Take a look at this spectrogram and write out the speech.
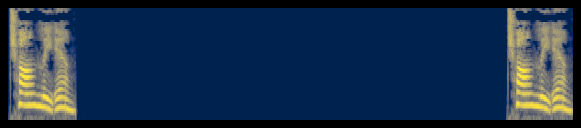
窗帘，窗帘。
